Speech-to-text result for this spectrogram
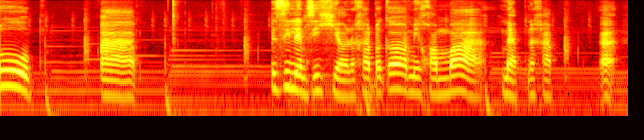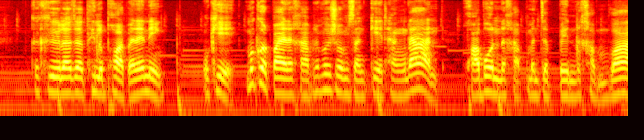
รูปอ่าเป็นสี่เหลี่ยมสีเขียวนะครับ แล้วก็มีความว่า map นะครับอะก็คือเราจะเทเลพอร์ตไปนั่นเองโอเค เมื่อกดไปนะครับท่านผู้ชมสังเกตทางด้าน ขวาบนนะครับ มันจะเป็นคำว่า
